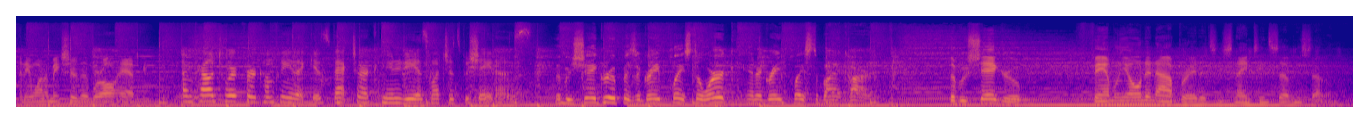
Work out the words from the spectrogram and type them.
and they want to make sure that we're all happy. I'm proud to work for a company that gives back to our community as much as Boucher does. The Boucher Group is a great place to work and a great place to buy a car. The Boucher Group, family owned and operated since 1977.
